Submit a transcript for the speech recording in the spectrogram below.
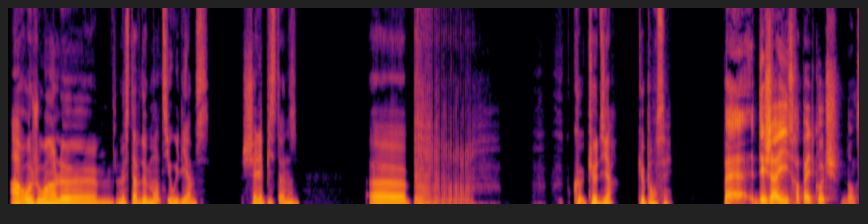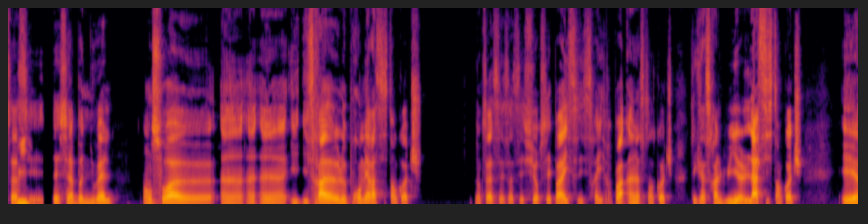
a rejoint le, le staff de Monty Williams chez les Pistons. Heu, que que dire? Que penser? Bah, déjà, il sera pas head coach, donc ça, Oui. c'est la bonne nouvelle. En soi, heu, un un un il sera, heu, le premier assistant coach, donc ça, c'est ça, c'est sûr. C'est pas il sera il sera pas un assistant coach, c'est que ça sera lui, l'assistant coach et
